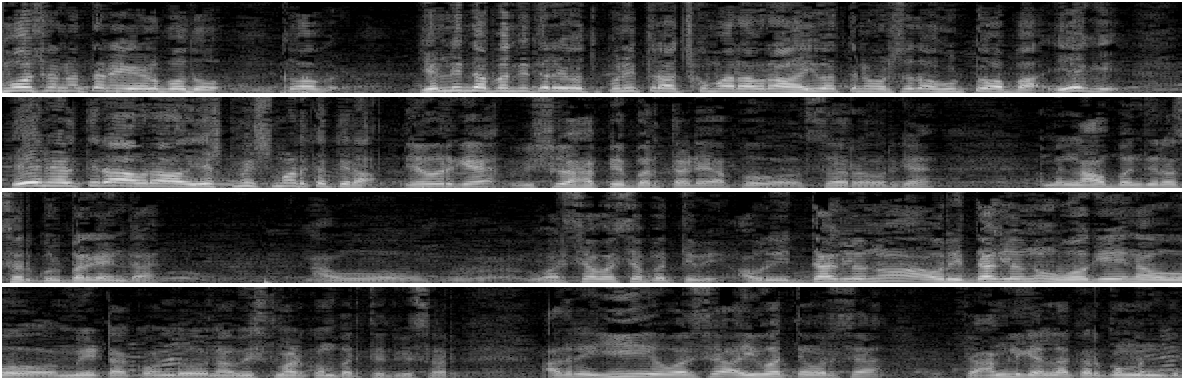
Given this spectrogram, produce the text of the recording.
ಇಮೋಷನ್ ಅಂತಾನೆ ಹೇಳ್ಬೋದು. ಎಲ್ಲಿಂದ ಬಂದಿದ್ದಾರೆ ಇವತ್ತು ಪುನೀತ್ ರಾಜ್ಕುಮಾರ್ ಅವರ ಐವತ್ತನೇ ವರ್ಷದ ಹುಟ್ಟು ಹಬ್ಬ? ಹೇಗೆ? ಏನ್ ಹೇಳ್ತೀರಾ? ಅವರ ಎಷ್ಟು ಮಿಸ್ ಮಾಡ್ಕೋತೀರಾ ದೇವ್ರಿಗೆ wish happy birthday Appu sir ಅವ್ರಿಗೆ. ಆಮೇಲೆ ನಾವು ಬಂದಿರೋ ಸರ್ ಗುಲ್ಬರ್ಗದಿಂದ. ನಾವು ವರ್ಷ ವರ್ಷ ಬರ್ತೀವಿ. ಅವ್ರು ಇದ್ದಾಗ್ಲೂ ಅವ್ರು ಇದ್ದಾಗ್ಲೂ ಹೋಗಿ ನಾವು ಮೀಟ್ ಹಾಕೊಂಡು ನಾವು ವಿಶ್ ಮಾಡ್ಕೊಂಡು ಬರ್ತಿದ್ವಿ ಸರ್ ಆದರೆ ಈ ವರ್ಷ, ಐವತ್ತನೇ ವರ್ಷ ಫ್ಯಾಮ್ಲಿಗೆಲ್ಲ ಕರ್ಕೊಂಡ್ ಬಂದಿ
